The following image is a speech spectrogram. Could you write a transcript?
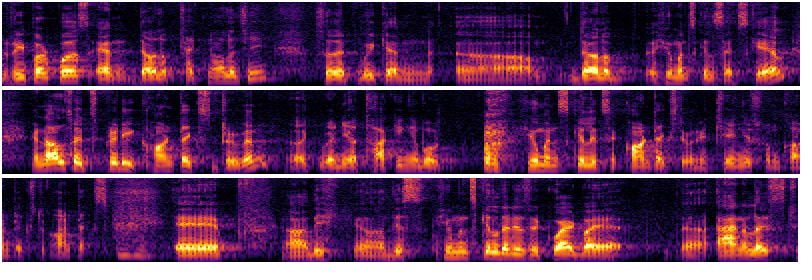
repurpose and develop technology so that we can uh, develop human skills at scale. And also it's pretty context driven. Like when you're talking about human skill, it's a context driven. It changes from context to context. Mm -hmm. the, uh, this human skill that is required by an analyst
